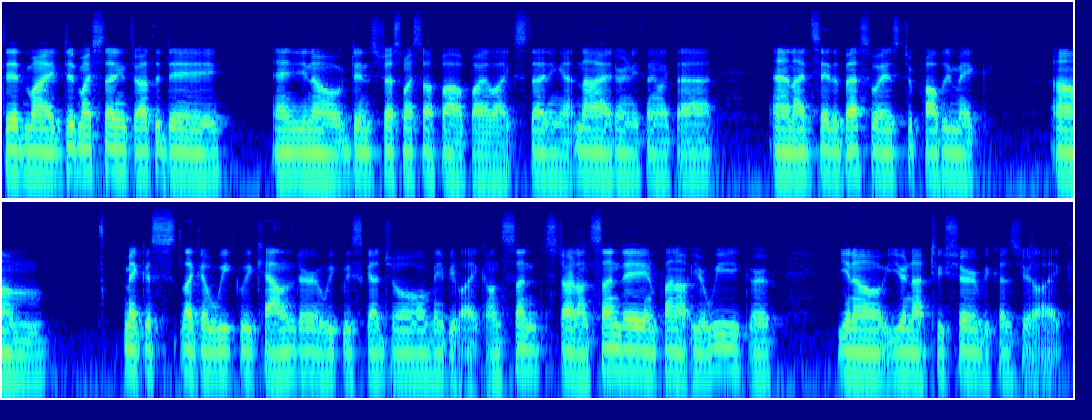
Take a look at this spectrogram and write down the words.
did my did my studying throughout the day and you know didn't stress myself out by like studying at night or anything like that. And i'd say the best way is to probably make um, make a like a weekly calendar a weekly schedule maybe like on sun start on sunday and plan out your week or if you know you're not too sure because you're like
